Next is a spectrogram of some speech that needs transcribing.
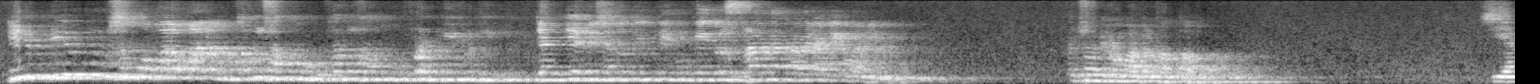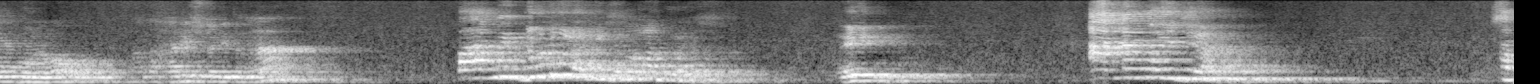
Diam-diam semua malam-malam satu-satu, satu-satu pergi-pergi. Janjian di satu titik mungkin terus berangkat rame-rame kembali. Kecuali Umar bin Khattab. Siang bolong, matahari sudah di tengah. Pamit dulu lagi sama orang Quraisy. Hei, anak mau hijrah. Yang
